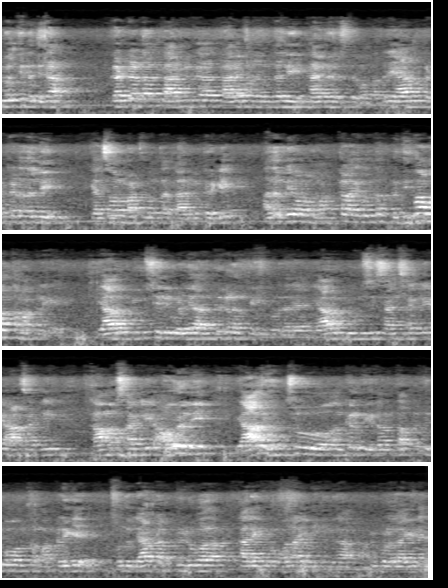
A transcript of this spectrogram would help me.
ಇವತ್ತಿನ ದಿನ ಕಟ್ಟಡ ಕಾರ್ಮಿಕ ಕಾರ್ಯಕ್ರಮದಲ್ಲಿ ಕಾರ್ಯನಿರ್ವಹಿಸ್ತಿರುವಂತ ಅಂದ್ರೆ ಯಾರು ಕಟ್ಟಡದಲ್ಲಿ ಕೆಲಸವನ್ನು ಮಾಡ್ತಿರುವಂತಹ ಕಾರ್ಮಿಕರಿಗೆ ಅದರಲ್ಲಿ ಪ್ರತಿಭಾವಂತ ಮಕ್ಕಳಿಗೆ. ಯಾರು ಪಿ ಯು ಸಿಯಲ್ಲಿ ಒಳ್ಳೆಯ ಅಂಕಗಳನ್ನು ತೆಗೆದುಕೊಂಡಿದ್ದಾರೆ ಯಾರು ಪಿ ಯು ಸಿ ಸೈನ್ಸ್ ಆಗಲಿ ಆರ್ಟ್ಸ್ ಆಗಲಿ ಕಾಮರ್ಸ್ ಆಗಲಿ, ಅವರಲ್ಲಿ ಯಾರು ಹೆಚ್ಚು ಅಂಕಗಳು ತೆಗೆದಂತಹ ಪ್ರತಿಭಾವಂತ ಮಕ್ಕಳಿಗೆ ಒಂದು ಲ್ಯಾಪ್ಟಾಪ್ ನೀಡುವ ಕಾರ್ಯಕ್ರಮವನ್ನು ಈ ದಿನ ಹಮ್ಮಿಕೊಳ್ಳಲಾಗಿದೆ.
